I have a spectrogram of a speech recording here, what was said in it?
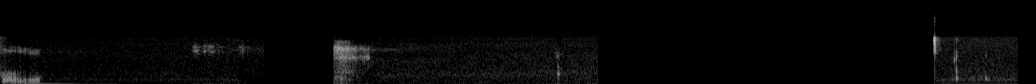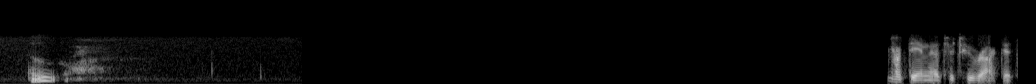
here. Ooh. Oh damn, that's your two rockets.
